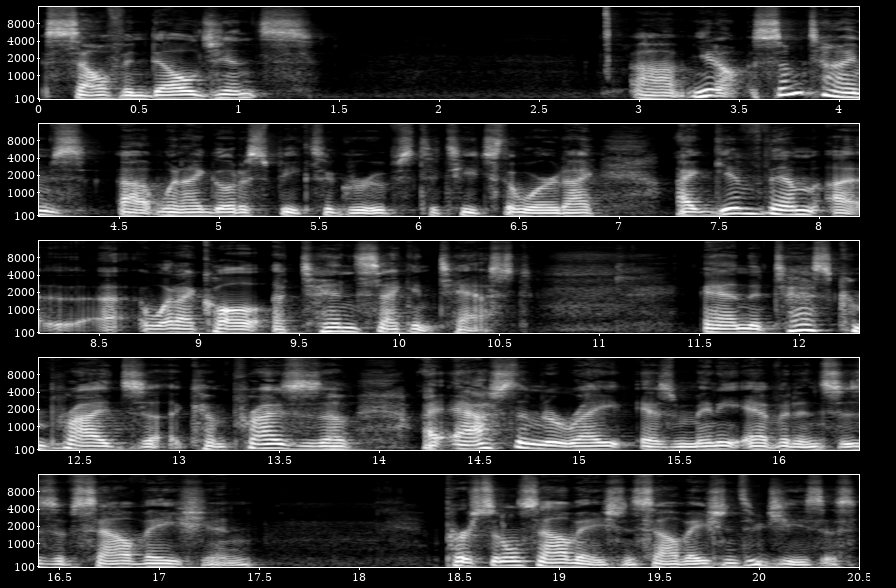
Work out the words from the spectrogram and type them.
self indulgence, um, you know, sometimes uh, when I go to speak to groups to teach the word, I, I give them a, a, what I call a 10 second test. And the test comprises, uh, comprises of I ask them to write as many evidences of salvation, personal salvation, salvation through Jesus,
